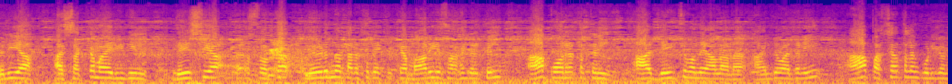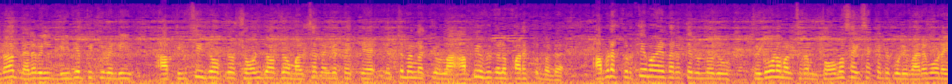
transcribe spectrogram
വലിയ ശക്തമായ രീതിയിൽ ദേശീയ ശ്രദ്ധ നേടുന്ന തരത്തിലേക്കൊക്കെ മാറിയ സാഹചര്യത്തിൽ ആ പോരാട്ടത്തിൽ ആ ജയിച്ചു വന്നയാളാണ് ആന്റോ ആന്റണി. ആ പശ്ചാത്തലം കൂടിയുണ്ട്. നിലവിൽ ബി ജെ പിക്ക് വേണ്ടി ആ പി സി ജോർജോ ഷോൺ ജോർജോ മത്സരരംഗത്തേക്ക് എത്തുമെന്നൊക്കെയുള്ള അഭ്യൂഹങ്ങൾ പരക്കുന്നുണ്ട്. അവിടെ കൃത്യമായ തരത്തിലുള്ള ഒരു ത്രികോണ മത്സരം തോമസ് ഐസക്കിന്റെ കൂടി വരവോടെ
